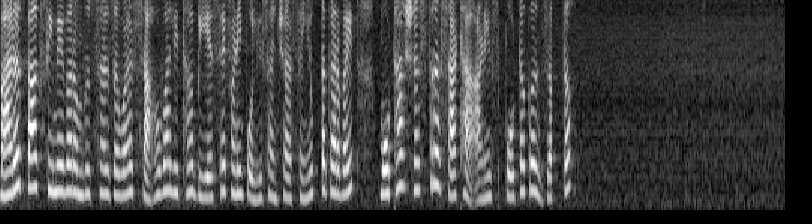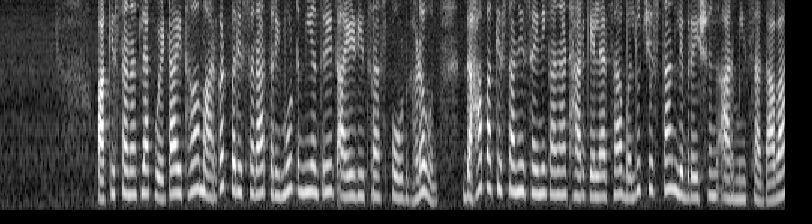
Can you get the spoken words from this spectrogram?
भारत पाक सीमेवर अमृतसरजवळ साहोवाल इथं बीएसएफ आणि पोलिसांच्या संयुक्त कारवाईत मोठा शस्त्रसाठा आणि स्फोटकं जप्त पाकिस्तानातल्या क्वेटा इथं मार्गट परिसरात रिमोट नियंत्रित आयईडीचा स्फोट घडवून दहा पाकिस्तानी सैनिकांना ठार केल्याचा बलुचिस्तान लिबरेशन आर्मीचा दावा.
